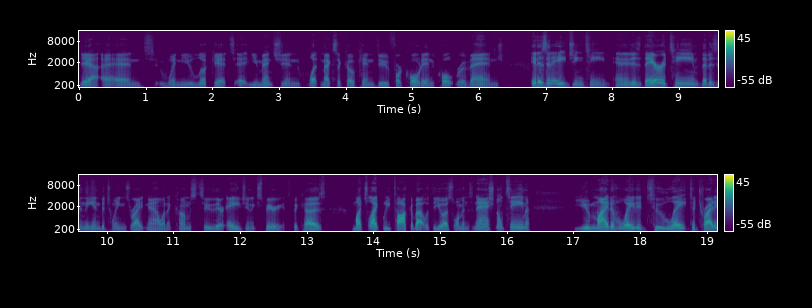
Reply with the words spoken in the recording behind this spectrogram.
Yeah, and when you look at uh, you mentioned what Mexico can do for quote unquote revenge, it is an aging team, and it is they are a team that is in the in betweens right now when it comes to their age and experience. Because much like we talk about with the U.S. Women's National Team, you might have waited too late to try to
